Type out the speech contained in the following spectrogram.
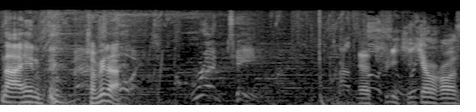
Nein, schon wieder. Jetzt fliege ich auch raus.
